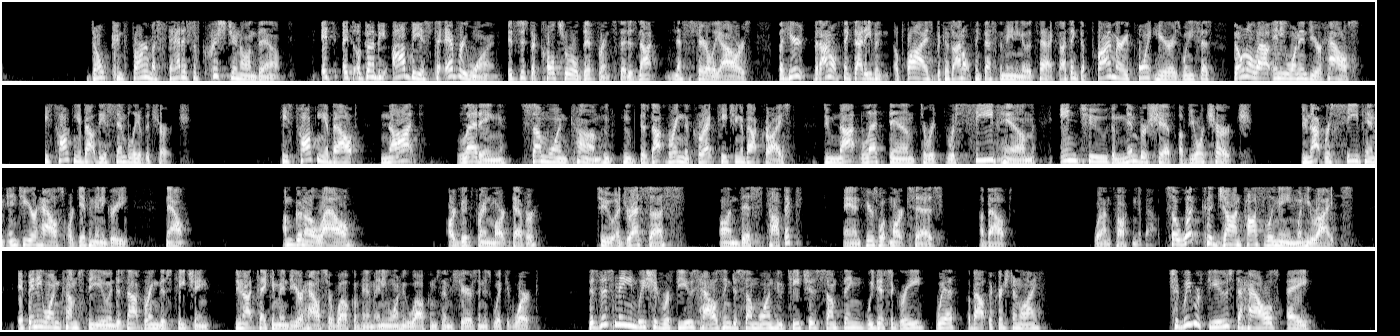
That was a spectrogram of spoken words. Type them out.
don't confirm a status of Christian on them. It's, it's going to be obvious to everyone. It's just a cultural difference that is not necessarily ours. But here, but I don't think that even applies because I don't think that's the meaning of the text. I think the primary point here is when he says, don't allow anyone into your house, he's talking about the assembly of the church. He's talking about not letting someone come who, who does not bring the correct teaching about Christ, do not let them to re- receive him into the membership of your church. Do not receive him into your house or give him any greeting. Now, I'm going to allow our good friend Mark Dever to address us on this topic. And here's what Mark says about what I'm talking about. So, what could John possibly mean when he writes, If anyone comes to you and does not bring this teaching, do not take him into your house or welcome him. Anyone who welcomes him shares in his wicked work. Does this mean we should refuse housing to someone who teaches something we disagree with about the Christian life? Should we refuse to house a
